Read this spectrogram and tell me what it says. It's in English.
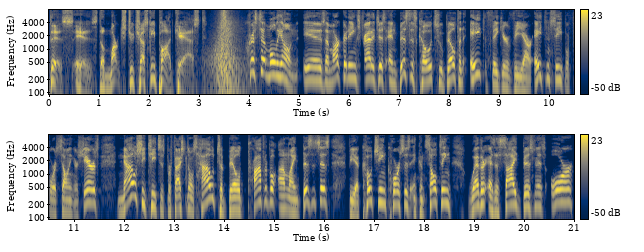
This is the Mark Struczewski Podcast. Krista Mollion is a marketing strategist and business coach who built an eight figure VR agency before selling her shares. Now she teaches professionals how to build profitable online businesses via coaching, courses, and consulting, whether as a side business or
